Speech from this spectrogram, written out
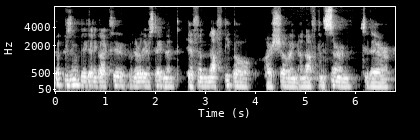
But presumably, getting back to an earlier statement, if enough people are showing enough concern to their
